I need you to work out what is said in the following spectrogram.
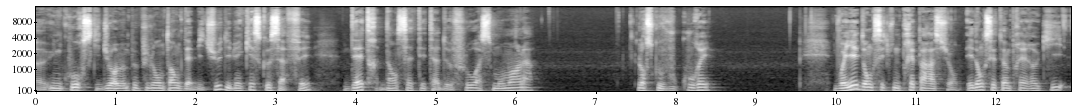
euh, une course qui dure un peu plus longtemps que d'habitude, eh bien qu'est-ce que ça fait d'être dans cet état de flow à ce moment-là? Lorsque vous courez, voyez, donc c'est une préparation. Et donc c'est un prérequis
